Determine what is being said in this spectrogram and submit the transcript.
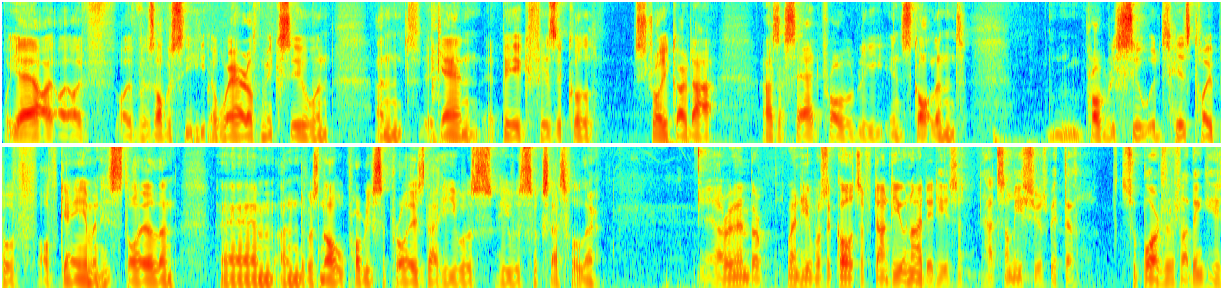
but yeah, I, I've I was obviously aware of Mixu and and again a big physical striker that, as I said, probably in Scotland probably suited his type of, of game and his style and um, and there was no probably surprise that he was he was successful there. Yeah, I remember when he was a coach of Dundee United, he had some issues with the supporters. I think he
